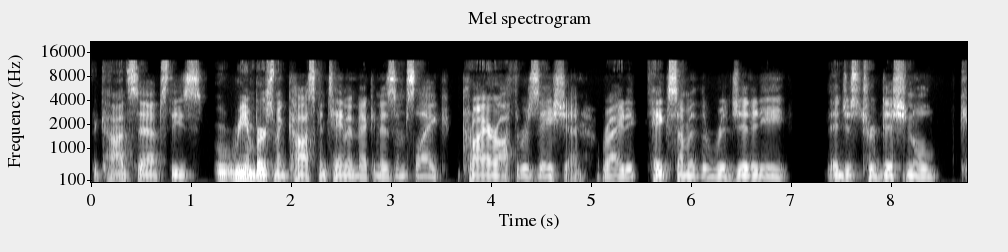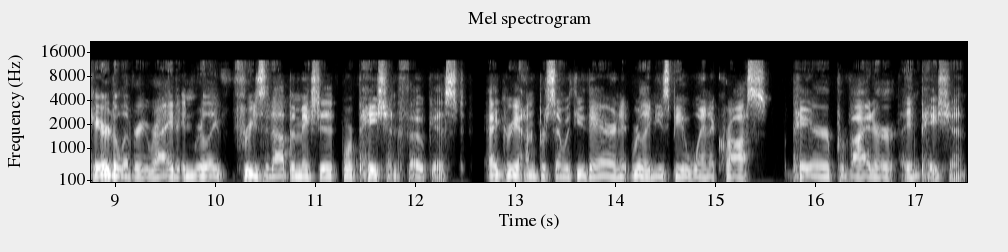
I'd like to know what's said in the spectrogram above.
the concepts, these reimbursement cost containment mechanisms like prior authorization, right? It takes some of the rigidity and just traditional care delivery, right? And really frees it up and makes it more patient focused. I agree 100% with you there. And it really needs to be a win across payer, provider, and patient.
